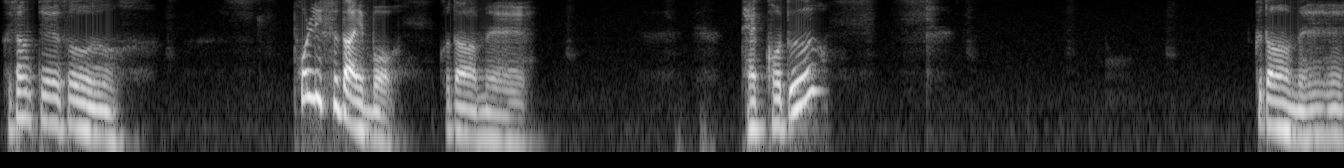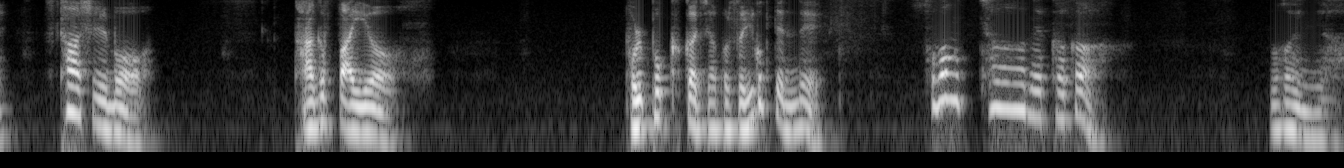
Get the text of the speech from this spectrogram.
그 상태에서 폴리스 다이버 그 다음에 데커드 그 다음에 스타 실버 다그파이어 볼포크까지 벌써 일곱 대인데 소방차 메카가 뭐가 있냐?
